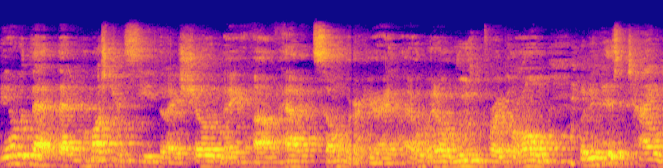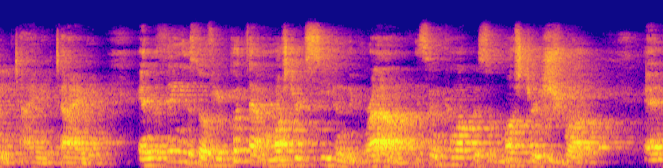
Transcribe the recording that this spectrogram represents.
you know, with that, that mustard seed that I showed, and I um, have it somewhere here, I, I, hope I don't lose it before I go home, but it is tiny, tiny, tiny. And the thing is, though, if you put that mustard seed in the ground, it's going to come up as a mustard shrub. And,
